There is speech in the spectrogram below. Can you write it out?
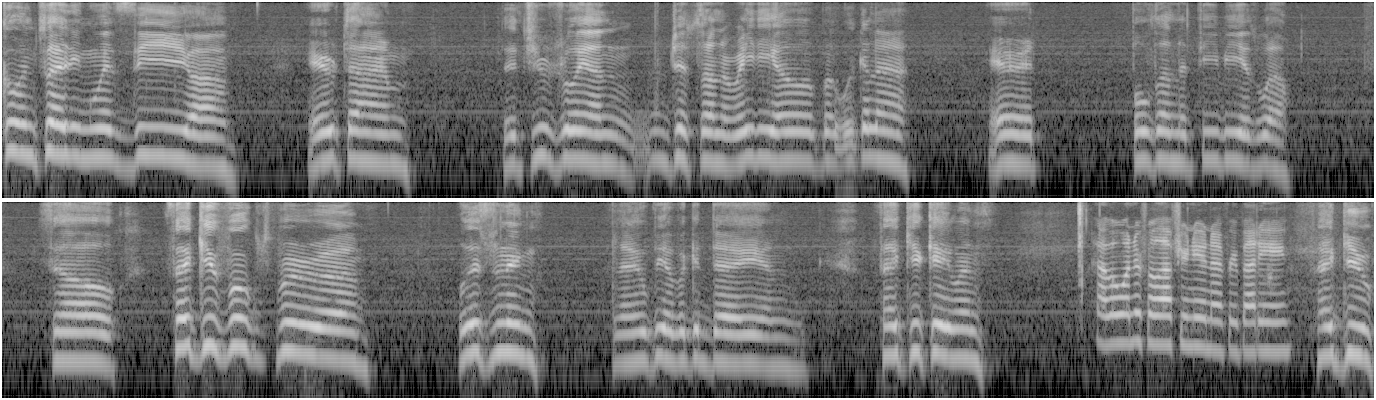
coinciding with the uh, airtime that's usually on just on the radio, but we're gonna it both on the TV as well. So, thank you folks for um, listening, and I hope you have a good day. And thank you, Caitlin. Have a wonderful afternoon, everybody. Thank you.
